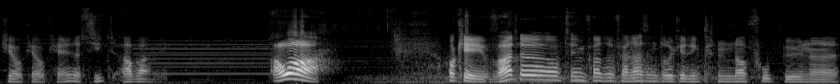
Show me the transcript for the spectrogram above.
Okay, okay, okay. Das sieht aber... Aua! Okay, warte auf den Fahrzeug verlassen, drücke den Knopf Hubbühne.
